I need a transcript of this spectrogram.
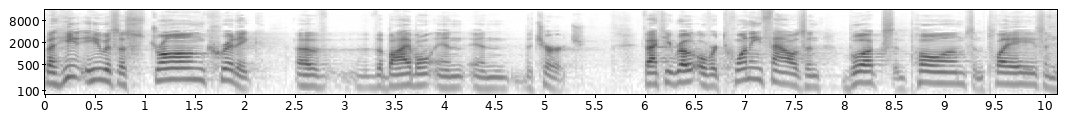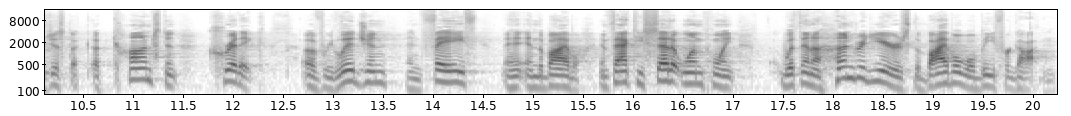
But he, he was a strong critic of the Bible and, and the church. In fact, he wrote over 20,000 books and poems and plays and just a, a constant critic of religion and faith and, and, the Bible. In fact, he said at one point, within a hundred years, the Bible will be forgotten.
